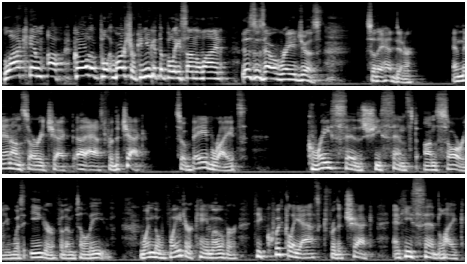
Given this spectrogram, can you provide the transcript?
Lock him up! Call the pol- Marshall, can you get the police on the line? This is outrageous. So they had dinner. And then Ansari checked, uh, asked for the check. So Babe writes, Grace says she sensed Ansari was eager for them to leave. When the waiter came over, he quickly asked for the check and he said, like,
